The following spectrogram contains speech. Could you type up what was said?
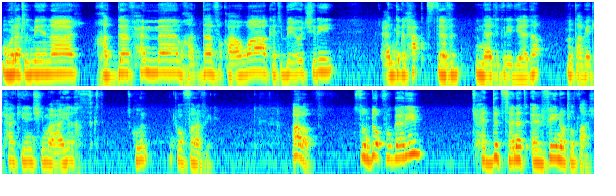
مولات ال ménage خدام في حمام خدام في قهوة كتبيع وتشري. عندك الحق تستافد من هذا الكريدي هذا. من طبيعة الحال كاين شي معايير خصك تكون متوفرة فيك. ألو صندوق فوكاريم تحدد سنة 2013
